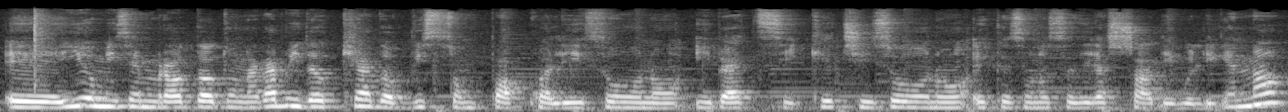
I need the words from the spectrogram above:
e io mi sembra ho dato una rapida occhiata, ho visto un po' quali sono i pezzi che ci sono e che sono stati lasciati, quelli che no.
